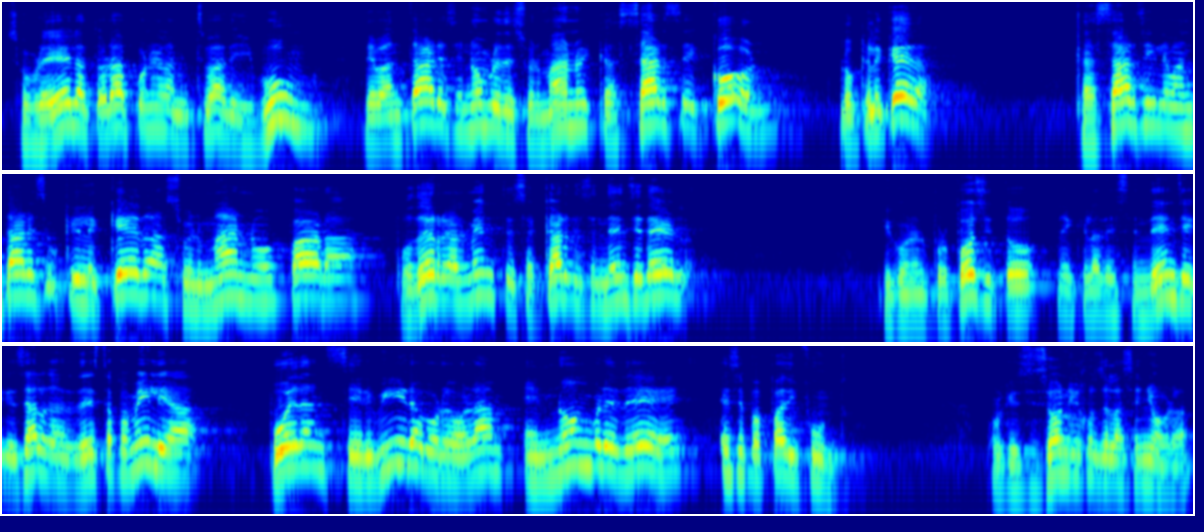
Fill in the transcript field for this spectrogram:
Sobre él la Torah pone la mitzvah de Ibum, levantar ese nombre de su hermano y casarse con lo que le queda. Casarse y levantar eso que le queda a su hermano para poder realmente sacar descendencia de él. Y con el propósito de que la descendencia que salga de esta familia puedan servir a Boreolam en nombre de ese papá difunto. Porque si son hijos de la señora,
